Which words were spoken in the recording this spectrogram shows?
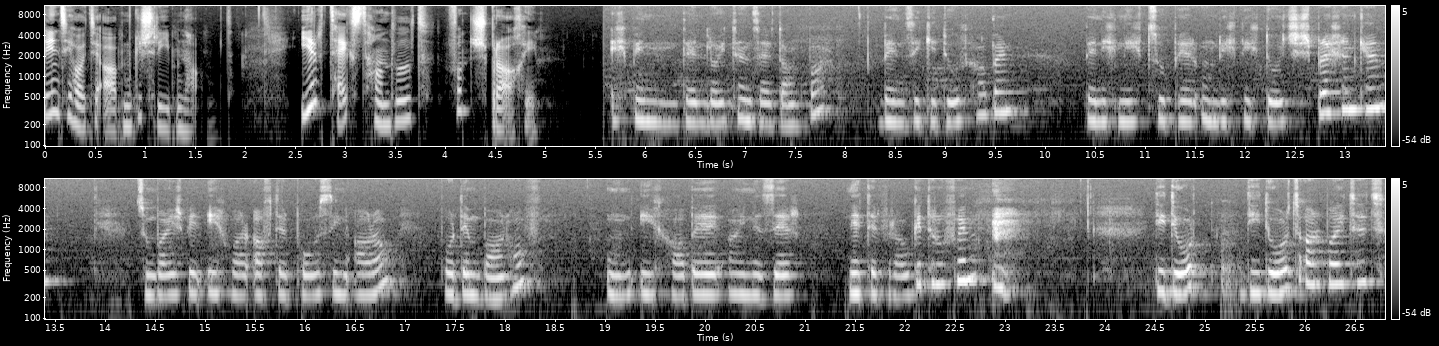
den sie heute Abend geschrieben hat. Ihr Text handelt von Sprache. Ich bin den Leuten sehr dankbar, wenn sie Geduld haben, wenn ich nicht super und richtig Deutsch sprechen kann. Zum Beispiel, ich war auf der Post in Aarau vor dem Bahnhof und ich habe eine sehr nette Frau getroffen, die dort, die dort arbeitet.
